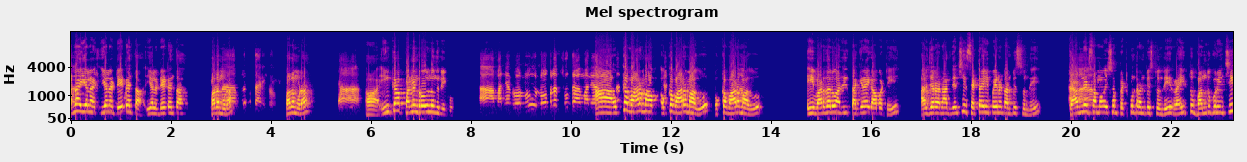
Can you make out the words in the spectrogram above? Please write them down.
అన్న ఇవాళ ఇవాళ డేట్ ఎంత? ఇవాళ డేట్ ఎంత? పదమూడా? పదమూడా ఇంకా పన్నెండు రోజులు ఉంది నీకు పన్నెండు రోజులు లోపల చూద్దామని ఒక్క వారం ఒక్క వారం ఆగు ఒక్క వారం ఆగు. ఈ వరదలు అది తగ్గినాయి కాబట్టి అది జర నాకు తెలిసి సెట్ అయిపోయినట్టు అనిపిస్తుంది. కేబినెట్ సమావేశం పెట్టుకుంటారు అనిపిస్తుంది. రైతు బంధు గురించి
